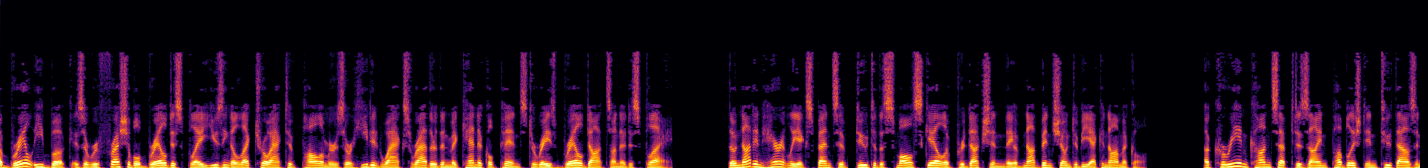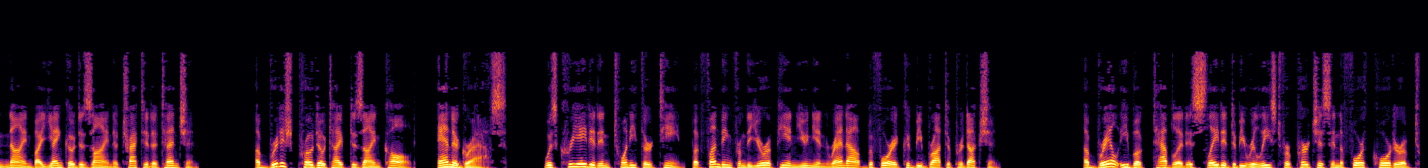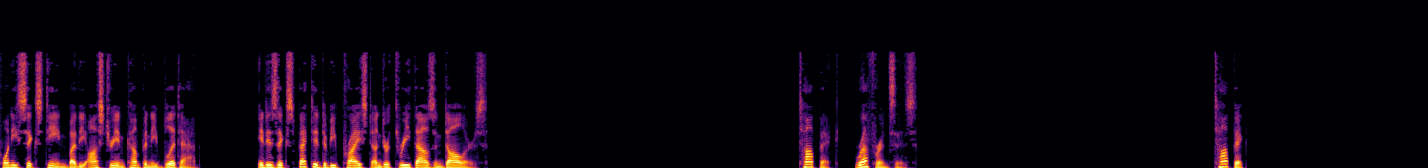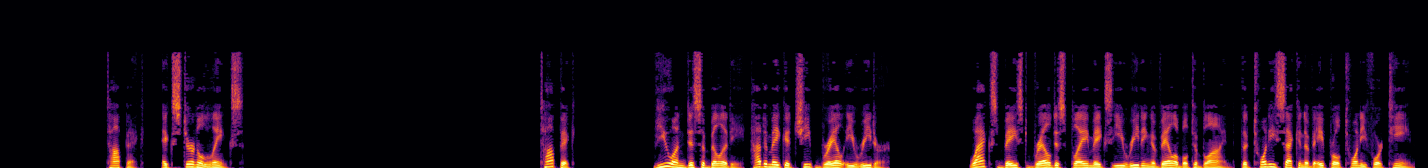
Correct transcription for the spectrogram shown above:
A Braille e-book is a refreshable Braille display using electroactive polymers or heated wax rather than mechanical pins to raise Braille dots on a display. Though not inherently expensive, due to the small scale of production they have not been shown to be economical. A Korean concept design published in 2009 by Yanko Design attracted attention. A British prototype design called Anagraphs was created in 2013, but funding from the European Union ran out before it could be brought to production. A Braille ebook tablet is slated to be released for purchase in the fourth quarter of 2016 by the Austrian company Blitab. It is expected to be priced under $3,000. References External links View on disability, how to make a cheap Braille e-reader Wax-based Braille display makes e-reading available to blind, the 22nd of April 2014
